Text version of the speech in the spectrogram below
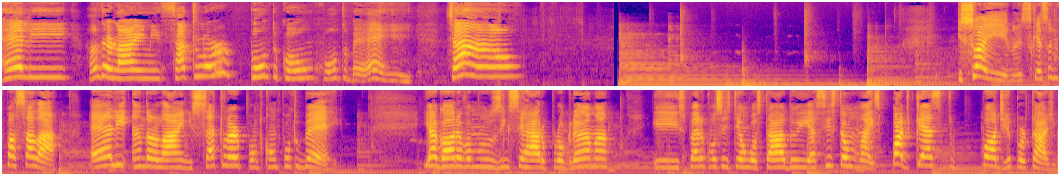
helly_sattler.com.br. Tchau! Isso aí, não esqueçam de passar lá. l_settler.com.br. E agora vamos encerrar o programa e espero que vocês tenham gostado e assistam mais podcasts do Pod Reportagem.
